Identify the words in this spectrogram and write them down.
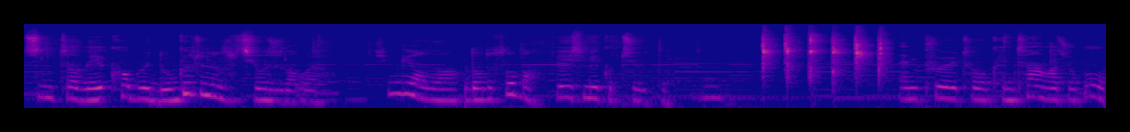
진짜 메이크업을 녹여주면서 지워주나 봐요. 신기하다. 너도 써봐. 베이스 메이크업 지울 때. 앰플 저 괜찮아가지고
